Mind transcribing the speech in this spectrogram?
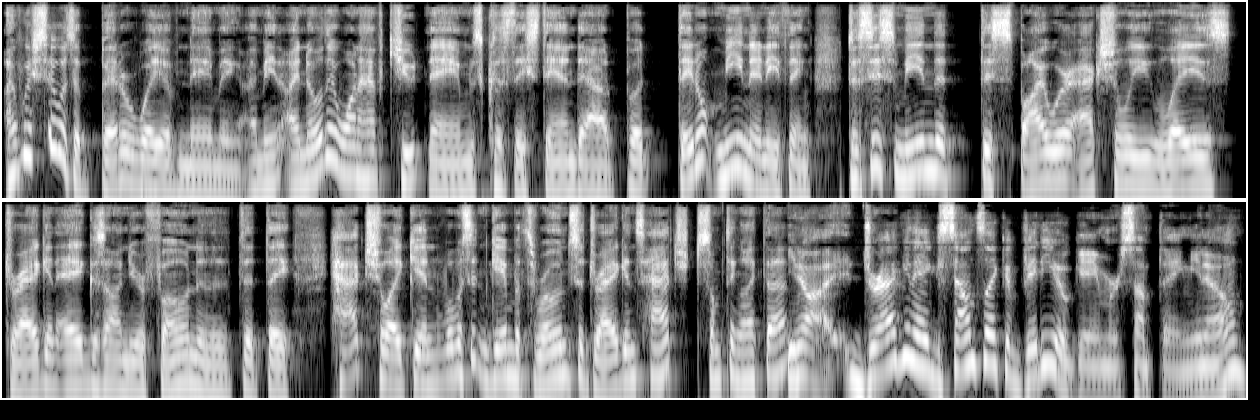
I wish there was a better way of naming. I mean, I know they want to have cute names because they stand out, but they don't mean anything. Does this mean that this spyware actually lays dragon eggs on your phone and that they hatch like in, what was it in Game of Thrones? The dragons hatched? Something like that? You know, dragon egg sounds like a video game or something, you know,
